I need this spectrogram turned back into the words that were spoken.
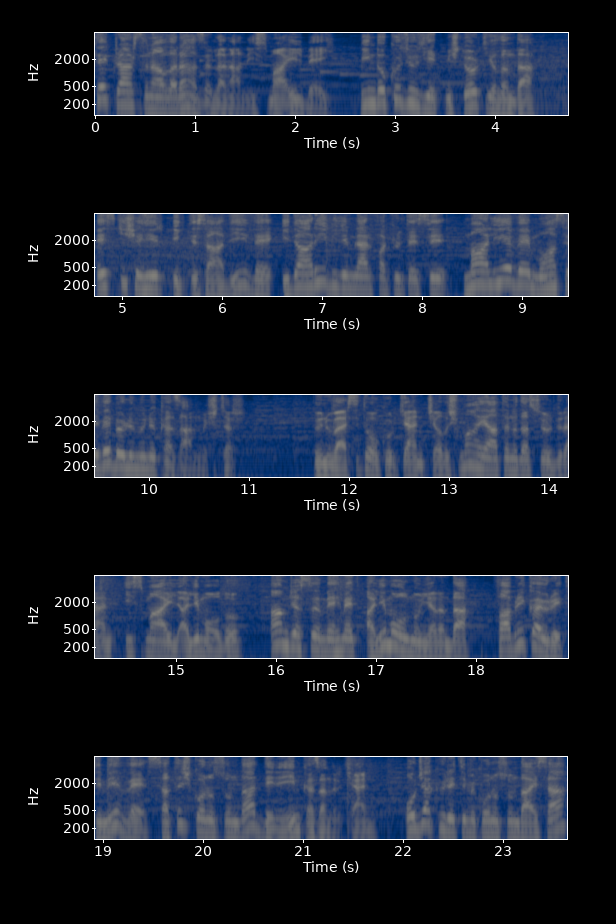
Tekrar sınavlara hazırlanan İsmail Bey, 1974 yılında Eskişehir İktisadi ve İdari Bilimler Fakültesi Maliye ve Muhasebe bölümünü kazanmıştır. Üniversite okurken çalışma hayatını da sürdüren İsmail Alimoğlu, amcası Mehmet Alimoğlu'nun yanında fabrika üretimi ve satış konusunda deneyim kazanırken, ocak üretimi konusundaysa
